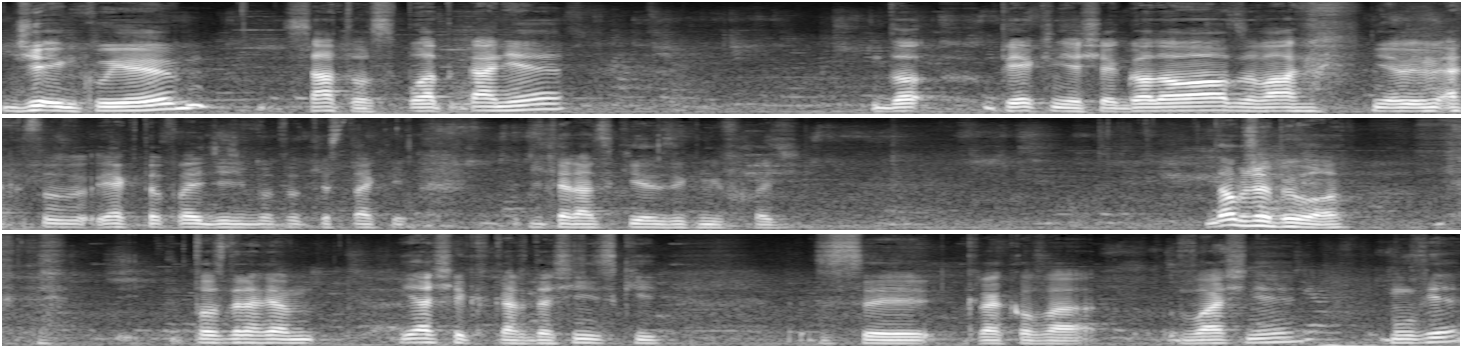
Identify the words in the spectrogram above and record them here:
dziękuję za to spotkanie. Do, pięknie się godoło z wami. Nie wiem jak to, jak to powiedzieć, bo to jest taki literacki język mi wchodzi. Dobrze było. Pozdrawiam Jasiek Kardasiński z Krakowa właśnie mówię,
